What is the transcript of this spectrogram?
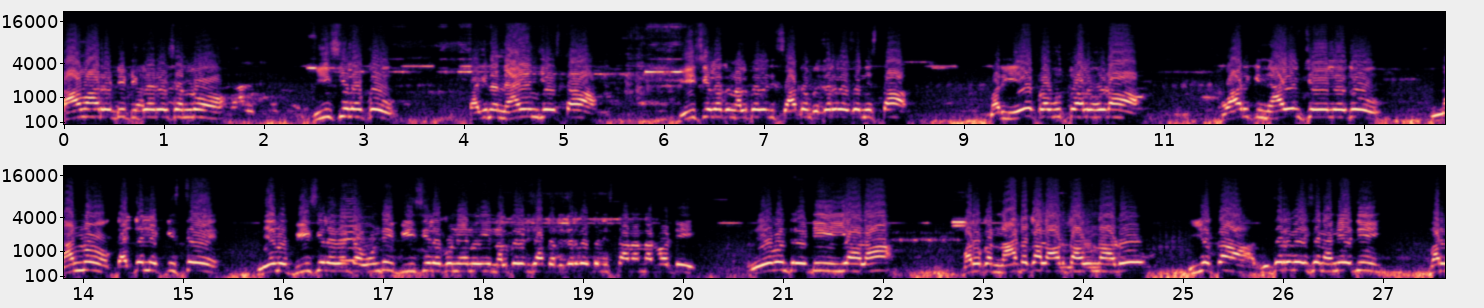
కామారెడ్డి డిక్లరేషన్లో బీసీలకు తగిన న్యాయం చేస్తా బీసీలకు నలభై రెండు శాతం రిజర్వేషన్ ఇస్తా. మరి ఏ ప్రభుత్వాలు కూడా వారికి న్యాయం చేయలేదు. నన్ను గద్దెనెక్కిస్తే నేను బీసీల వెంట ఉండి బీసీలకు నేను ఈ నలభై ఏడు శాతం రిజర్వేషన్ ఇస్తానన్నటువంటి రేవంత్ రెడ్డి ఇవాళ మరొక నాటకాలు ఆడుతా ఉన్నాడు. ఈ యొక్క రిజర్వేషన్ అనేది మరి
